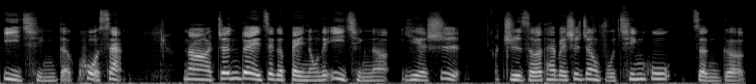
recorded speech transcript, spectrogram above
疫情的扩散。那针对这个北农的疫情呢，也是指责台北市政府轻忽整个。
